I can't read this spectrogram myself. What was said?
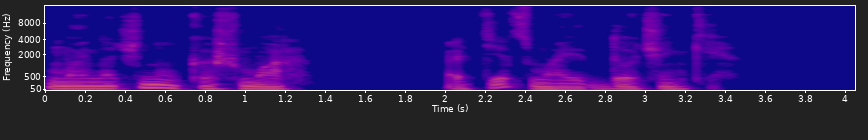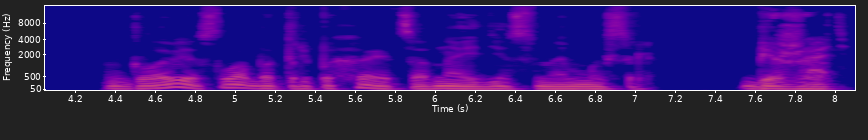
Мой ночной кошмар. Отец моей доченьки. В голове слабо трепыхается одна единственная мысль. Бежать.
